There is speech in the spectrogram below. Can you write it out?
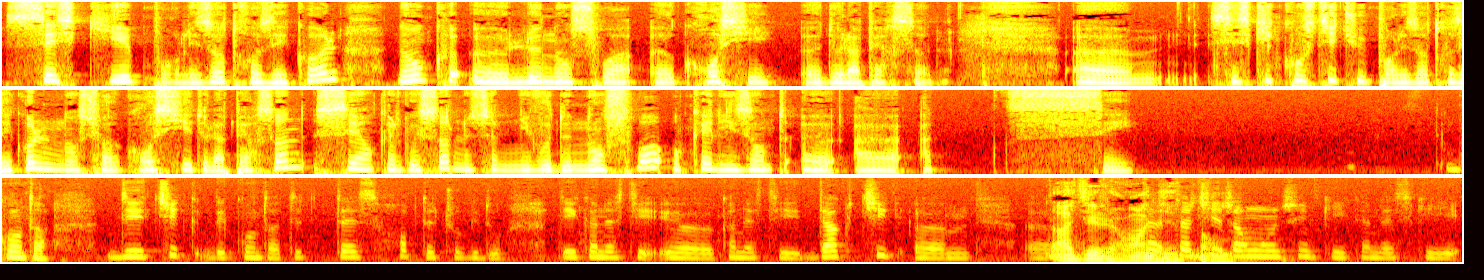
c'est ce qui est pour les autres écoles, donc le non-soi grossier de la personne. Euh, c'est ce qui constitue pour les autres écoles le non-soi grossier de la personne. C'est en quelque sorte le seul niveau de non-soi auquel ils ont euh, accès. gonta. De chik de gonta te tes hop te chobidu de kanesti eh, kanesti dak chik eh, eh, aji rawan ji ta chi rawan ki kanesti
